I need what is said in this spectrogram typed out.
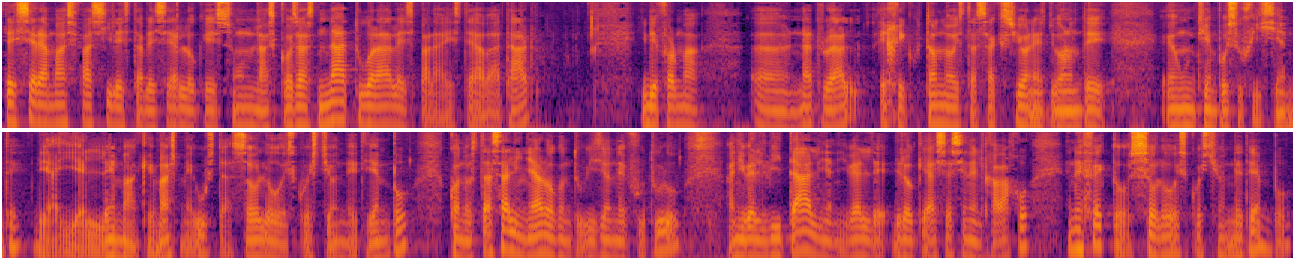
te será más fácil establecer lo que son las cosas naturales para este avatar. Y de forma eh, natural ejecutando estas acciones durante eh, un tiempo suficiente. De ahí el lema que más me gusta, solo es cuestión de tiempo. Cuando estás alineado con tu visión de futuro a nivel vital y a nivel de, de lo que haces en el trabajo, en efecto, solo es cuestión de tiempo.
